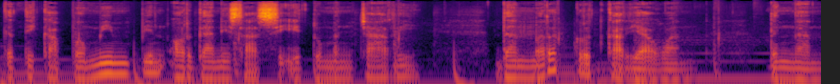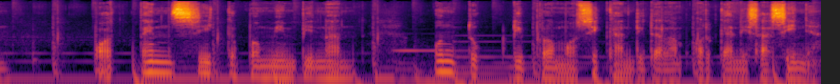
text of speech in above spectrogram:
ketika pemimpin organisasi itu mencari dan merekrut karyawan dengan potensi kepemimpinan untuk dipromosikan di dalam organisasinya,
